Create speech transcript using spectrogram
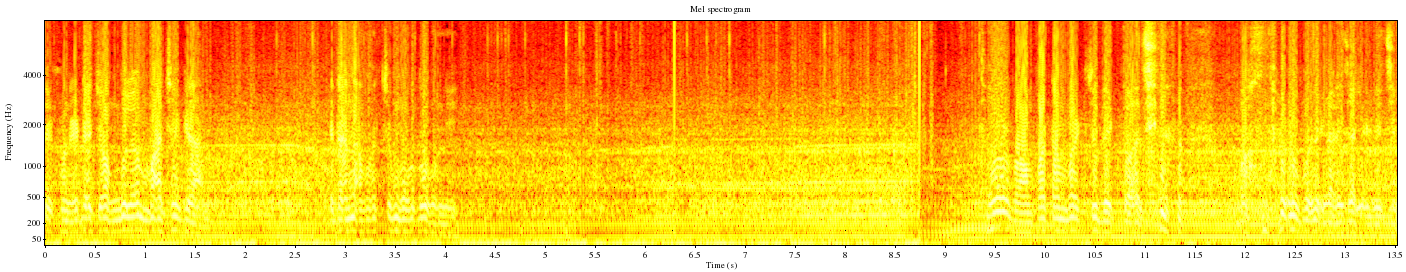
দেখুন এটা জঙ্গলের মাঝে গ্রাম। এটার নাম হচ্ছে মুরগবনি ধর বাম্পার টাম্পার কিছু দেখতে পাচ্ছি না। বাম্পার উপরে গাড়ি চালিয়ে দিচ্ছে।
